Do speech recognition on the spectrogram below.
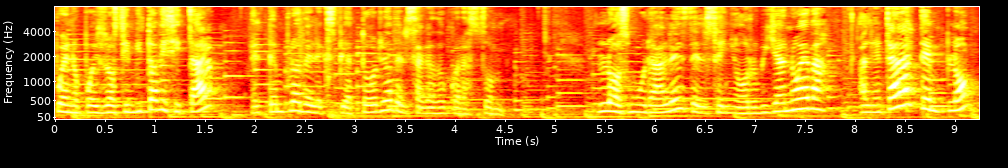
Bueno, pues los invito a visitar el Templo del Expiatorio del Sagrado Corazón, los murales del Señor Villanueva. Al entrar al templo,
